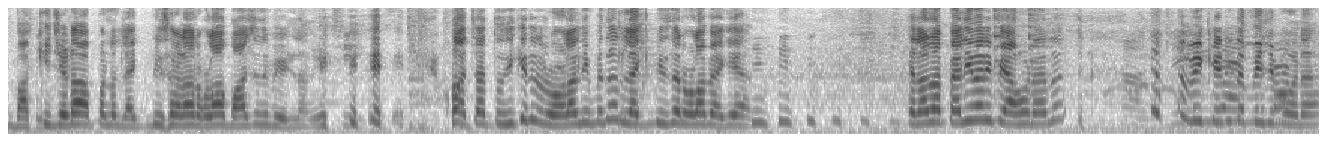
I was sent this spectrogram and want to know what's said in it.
ਬਾਕੀ ਜਿਹੜਾ ਆਪਣਾ ਲੈਗ ਪੀਸ ਵਾਲਾ ਰੌਲਾ ਬਾਅਦ ਚ ਨਿਬੇੜ ਲਾਂਗੇ। ਅੱਛਾ ਤੁਸੀਂ ਕਿਹਨੇ ਰੌਲਾ ਨਹੀਂ ਪੈਂਦਾ ਲੈਗ ਪੀਸ ਦਾ ਰੌਲਾ ਪੈ ਗਿਆ। ਇਹਨਾਂ ਦਾ ਪਹਿਲੀ ਵਾਰੀ ਪਿਆ ਹੋਣਾ ਨਾ। ਹਾਂ ਵੀ ਕਿਹੜੀ ਡੱਬੀ 'ਚ ਪਾਉਣਾ।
